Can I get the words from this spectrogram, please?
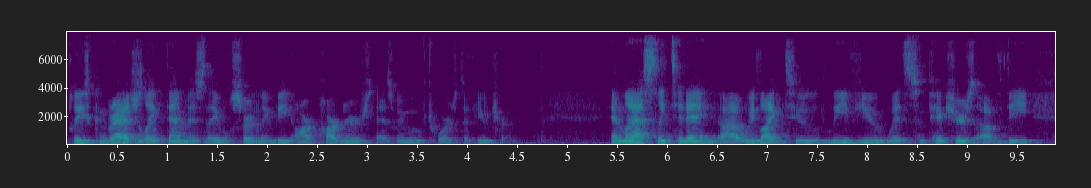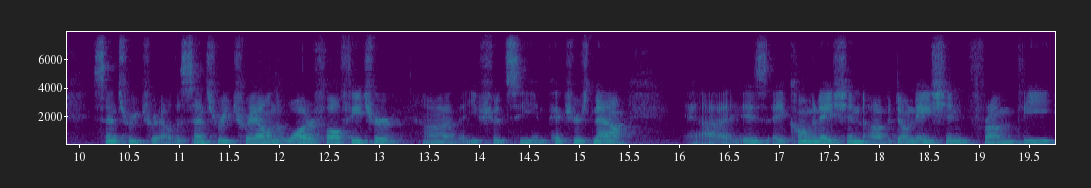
please congratulate them as they will certainly be our partners as we move towards the future. And lastly today, uh, we'd like to leave you with some pictures of the Sensory Trail. The Sensory Trail and the waterfall feature uh, that you should see in pictures now uh, is a culmination of a donation from the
